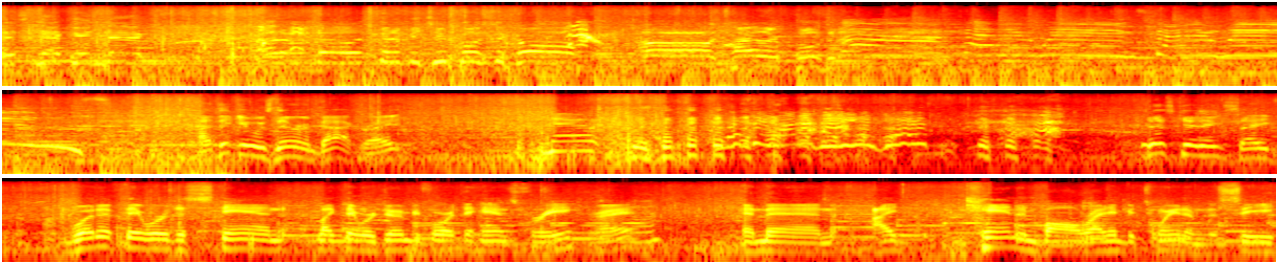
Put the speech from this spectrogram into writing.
It's neck and neck. I don't know. It's gonna be too close to call. Oh, Tyler pulled it out. Ah, Tyler wins! Tyler wins! I think it was there and back, right? No. Unless they want a video guess. Just kidding, psych. What if they were to stand like they were doing before with the hands free, right? And then I cannonball right in between them to see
